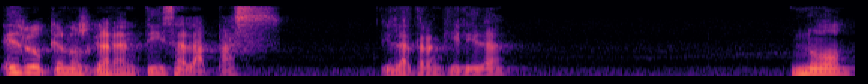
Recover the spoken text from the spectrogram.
es lo que nos garantiza la paz y la tranquilidad. No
